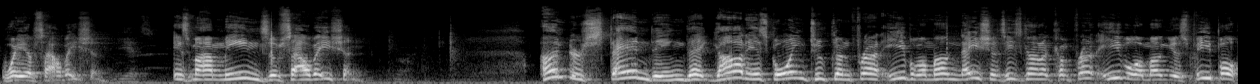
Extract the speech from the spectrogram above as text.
way of salvation, yes. is my means of salvation. Understanding that God is going to confront evil among nations, He's going to confront evil among His people,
